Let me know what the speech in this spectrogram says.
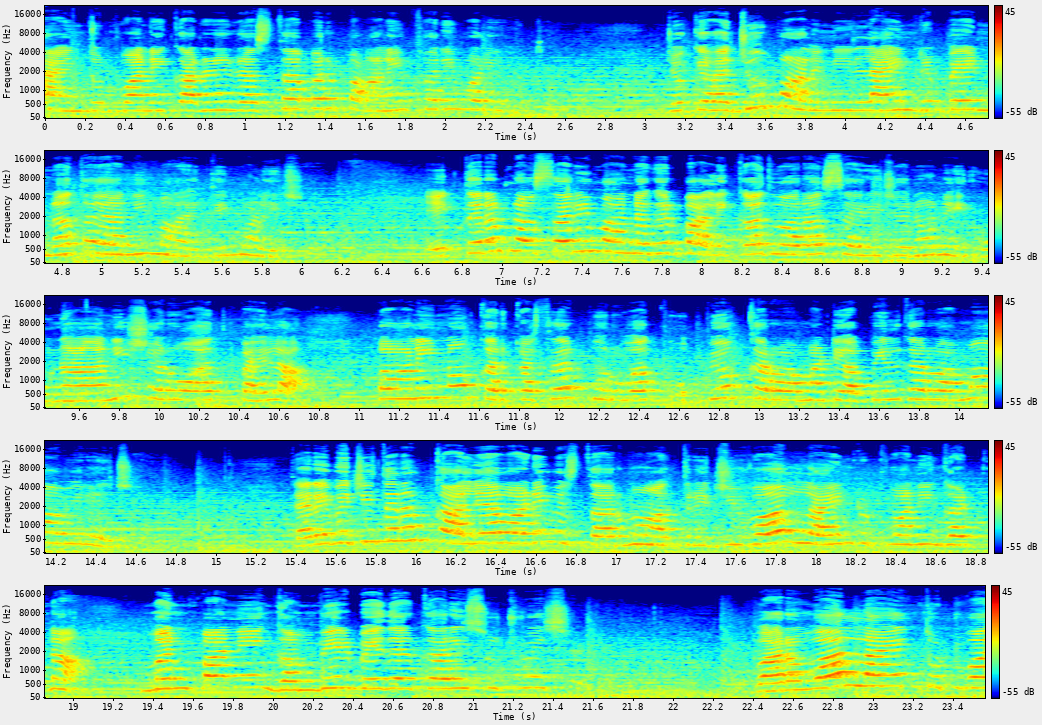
લાઇન તૂટવાને કારણે રસ્તા પર પાણી ફરી વળ્યું હતું. જોકે હજુ પાણીની લાઇન રિપેર ન થયાની માહિતી મળી છે. એક તરફ નવસારી મહાનગરપાલિકા દ્વારા શહેરીજનોને ઉનાળાની શરૂઆત પહેલા પાણીનો કરકસરપૂર્વક ઉપયોગ કરવા માટે અપીલ કરવામાં આવી રહી છે. ત્યારે બીજી તરફ કાલિયાવાડી વિસ્તારમાં આ ત્રીજી વાર લાઈન તૂટવાની ઘટના મનપાની ગંભીર બેદરકારી સૂચવે છે. વારંવાર લાઈન તૂટવા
